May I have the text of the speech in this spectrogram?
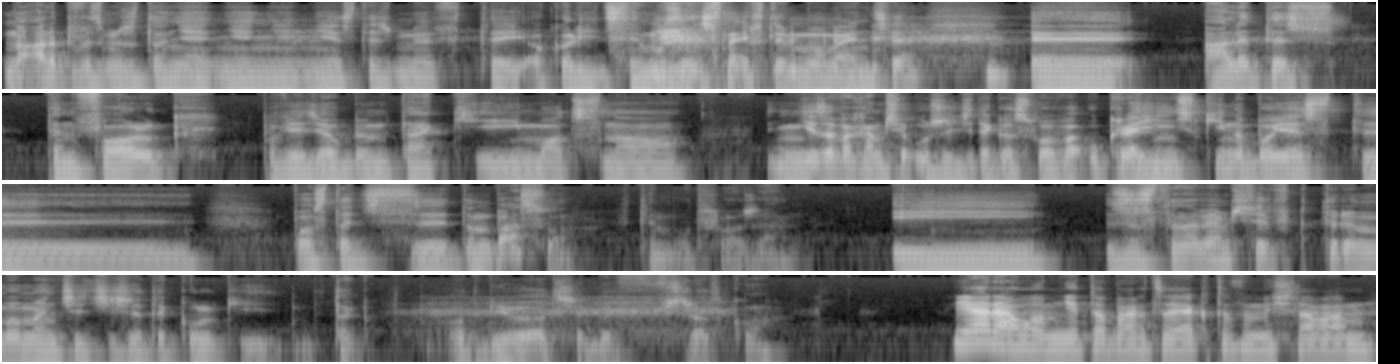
No ale powiedzmy, że to nie, nie, nie, nie jesteśmy w tej okolicy muzycznej w tym momencie. Y, ale też ten folk, powiedziałbym, taki mocno nie zawaham się użyć tego słowa ukraiński, no bo jest y, postać z Donbasu w tym utworze. I zastanawiam się, w którym momencie ci się te kulki tak odbiły od siebie w środku. Jarało mnie to bardzo, jak to wymyślałam.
